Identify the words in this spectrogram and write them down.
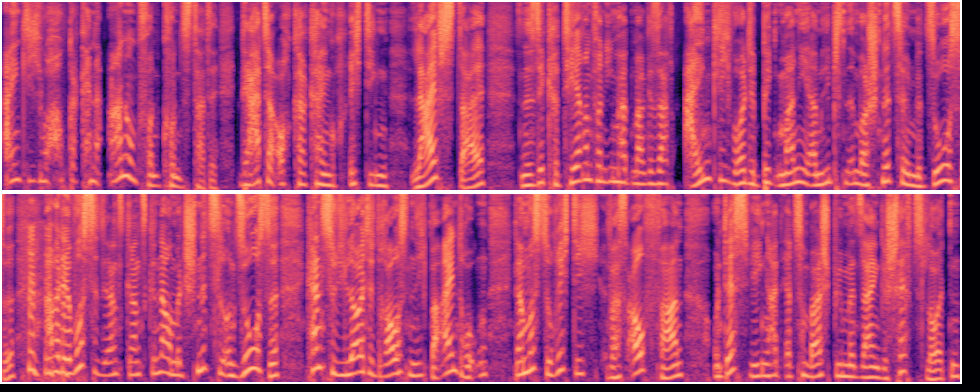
eigentlich überhaupt gar keine Ahnung von Kunst hatte. Der hatte auch gar keinen richtigen Lifestyle. Eine Sekretärin von ihm hat mal gesagt, eigentlich wollte Big Money am liebsten immer Schnitzel mit Soße, aber der wusste ganz, ganz genau, mit Schnitzel und Soße kannst du die Leute draußen nicht beeindrucken. Da musst du richtig was auffahren und deswegen hat er zum Beispiel mit seinen Geschäftsleuten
